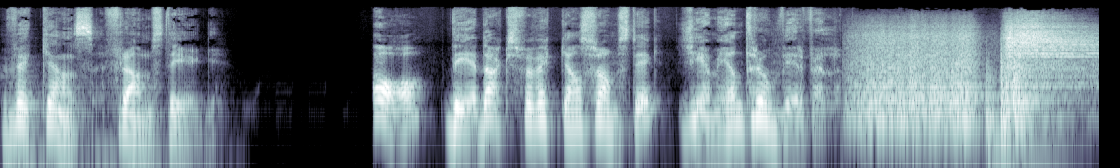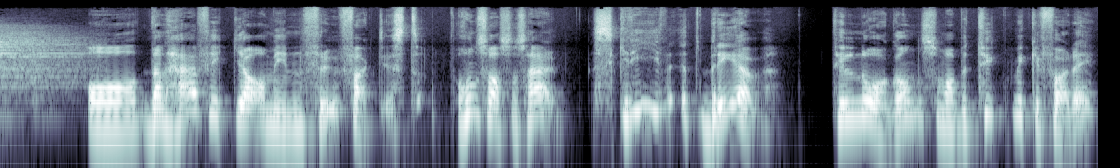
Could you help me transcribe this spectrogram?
Veckans framsteg. Ja, det är dags för veckans framsteg. Ge mig en trumvirvel. Och den här fick jag av min fru faktiskt. Hon sa så här. Skriv ett brev till någon som har betytt mycket för dig.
